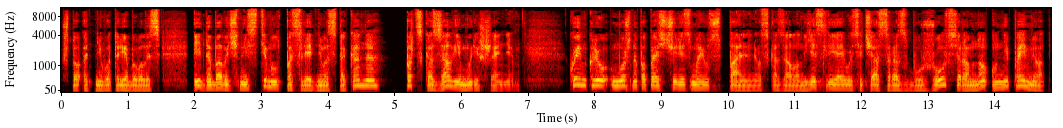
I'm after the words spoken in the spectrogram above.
что от него требовалось, и добавочный стимул последнего стакана подсказал ему решение. «Куинклю можно попасть через мою спальню», — сказал он. «Если я его сейчас разбужу, все равно он не поймет,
